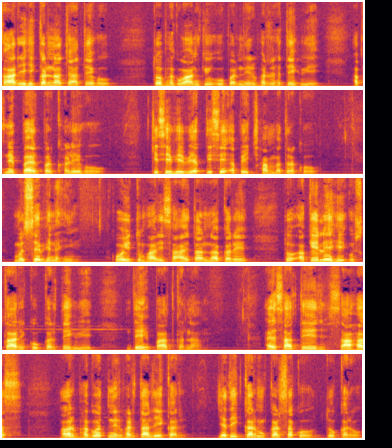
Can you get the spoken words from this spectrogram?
कार्य ही करना चाहते हो तो भगवान के ऊपर निर्भर रहते हुए अपने पैर पर खड़े हो। किसी भी व्यक्ति से अपेक्षा मत रखो। मुझसे भी नहीं। कोई तुम्हारी सहायता न करे तो अकेले ही उस कार्य को करते हुए देहपात करना। ऐसा तेज, साहस और भगवत निर्भरता लेकर यदि कर्म कर सको तो करो।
